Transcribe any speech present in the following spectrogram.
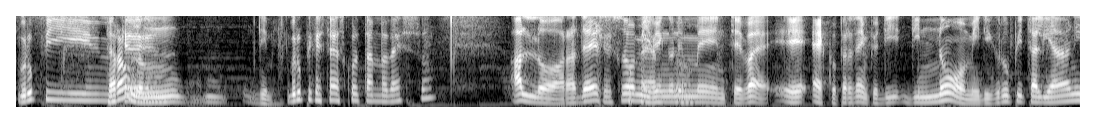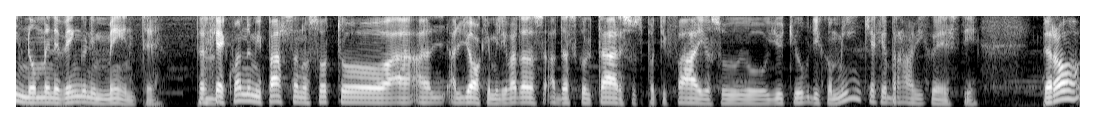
gruppi Però che, non- dimmi. gruppi che stai ascoltando adesso Allora, adesso mi vengono in mente, beh, e- ecco per esempio di, di nomi di gruppi italiani non me ne vengono in mente, perché Mm. quando mi passano sotto a- a- agli occhi, me li vado ad, ad ascoltare su Spotify o su YouTube, dico minchia che bravi questi, però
